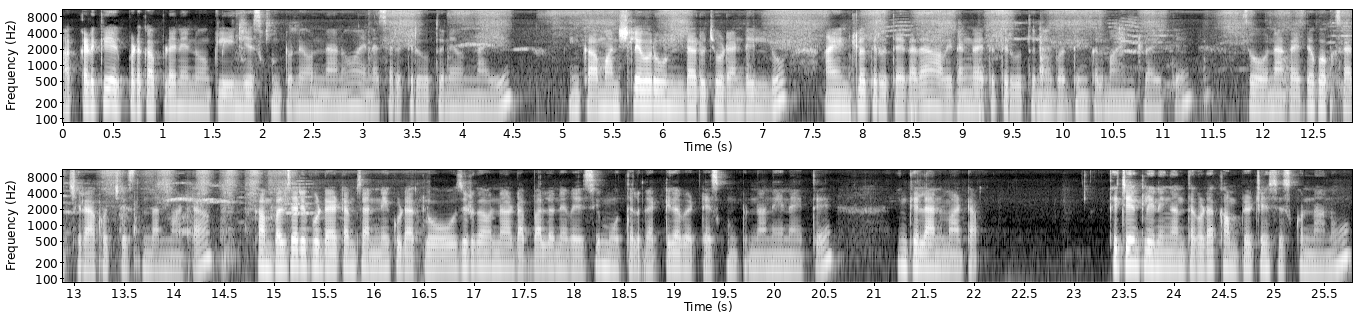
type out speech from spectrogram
అక్కడికి ఎప్పటికప్పుడే నేను క్లీన్ చేసుకుంటూనే ఉన్నాను. అయినా సరే తిరుగుతూనే ఉన్నాయి. ఇంకా మనుషులు ఎవరు ఉండరు చూడండి ఇల్లు. ఆ ఇంట్లో తిరుగుతాయి కదా ఆ విధంగా అయితే తిరుగుతున్నాయి బొద్దింకలు మా ఇంట్లో అయితే. సో నాకైతే ఒక్కొక్కసారి చిరాకు వచ్చేస్తుంది అనమాట కంపల్సరీ ఫుడ్ ఐటమ్స్ అన్నీ కూడా క్లోజ్డ్గా ఉన్న డబ్బాల్లోనే వేసి మూతలు గట్టిగా పెట్టేసుకుంటున్నాను నేనైతే. ఇంకెలా అనమాట కిచెన్ క్లీనింగ్ అంతా కూడా కంప్లీట్ చేసేసుకున్నాను.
